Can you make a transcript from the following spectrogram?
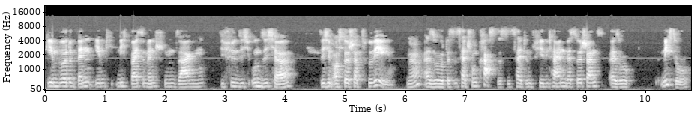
geben würde, wenn eben nicht weiße Menschen sagen, sie fühlen sich unsicher, sich in Ostdeutschland zu bewegen. Ne? Also das ist halt schon krass. Das ist halt in vielen Teilen Westdeutschlands also nicht so.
